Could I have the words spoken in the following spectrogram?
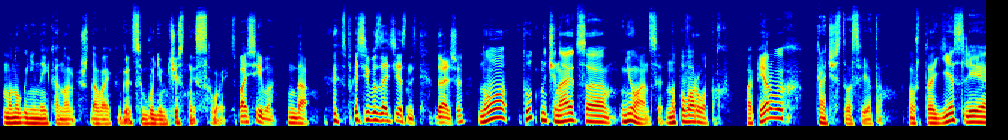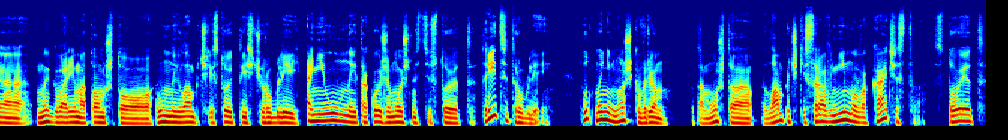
много не наэкономишь. Давай, как говорится, будем честны с собой. Спасибо. Да. Спасибо за честность. Дальше. Но тут начинаются нюансы на поворотах. Во-первых, качество света. Потому что если мы говорим о том, что умные лампочки стоят тысячу рублей, а не умные такой же мощности стоят 30 рублей, тут мы немножечко врем, потому что лампочки сравнимого качества стоят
